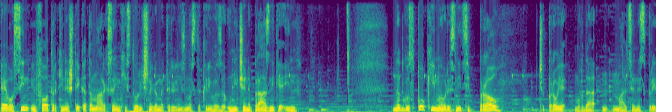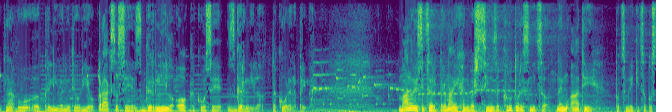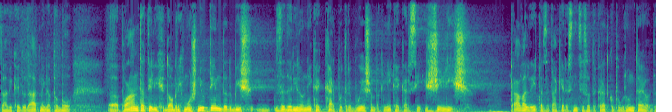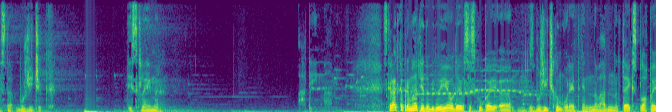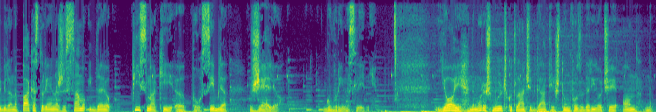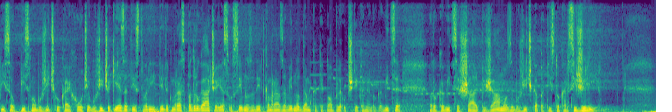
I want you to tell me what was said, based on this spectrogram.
Evo, sin in fotor, ki ne štekata Marksa in historičnega materializma, sta kriva za uničene praznike in Nad gospo, ki ima v resnici prav, čeprav je morda malce nespretna v eh, prelivanju teorije v prakso, se je zgrnilo, o kako se je zgrnilo. Takole, na primer. Malo je sicer premajhen vaš sin za kruto resnico, naj mu ati pod smrekico postavi kaj dodatnega, pa bo. Eh, poanta teh dobrih mož ni v tem, da dobiš za darilo nekaj, kar potrebuješ, ampak nekaj, kar si želiš. Prava leta za take resnice so takrat, ko pogruntajo, da sta božiček. Disclaimer. Adi in mami. Skratka, premlad je, da bi dojel, da je vse skupaj uh, z božičkom ured in navaden na tek, sploh pa je bila napaka storjena že samo idejo pisma, ki uh, pooseblja željo. Govori naslednji. Joj, ne moreš mulčku tlačiti gat in štumfo za darilo, če je on napisal pismo Božičku, kaj hoče. Božiček je za te stvari, dedek mraz pa drugače. Jaz osebno za dedka mraza vedno dam kakšne tople odštekane nogavice, rokavice, šal, pižamo, za Božička pa tisto, kar si želi.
